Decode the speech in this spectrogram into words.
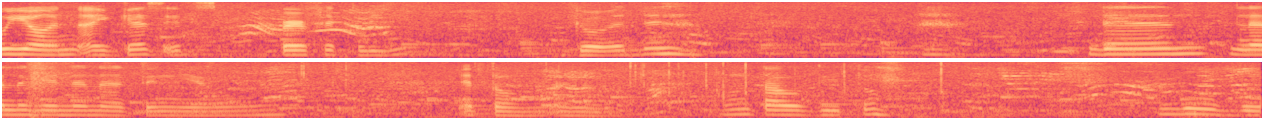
Yun, I guess it's perfectly good. Then, lalagay na natin yung itong ano, ang tawag dito? Bubo,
